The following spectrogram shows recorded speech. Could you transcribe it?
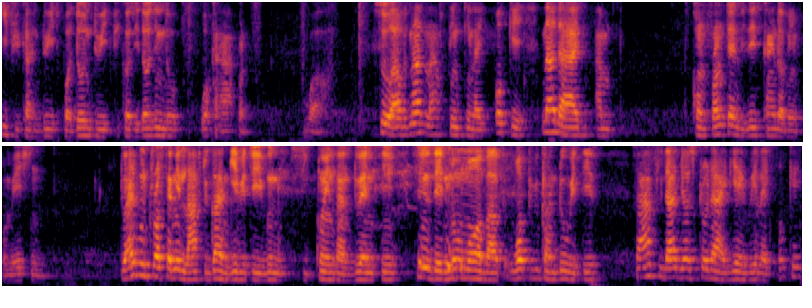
if you can do it, but don't do it because he doesn't know what can happen. Wow. So I was now now thinking like, okay, now that I, I'm confronted with this kind of information, do I even trust any lab to go and give it to even sequence and do anything since they know more about what people can do with this? So after that, just throw the idea away like, okay,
